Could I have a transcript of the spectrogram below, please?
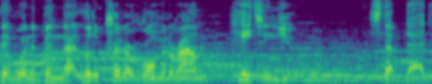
there wouldn't have been that little critter roaming around hating you. Stepdaddy.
